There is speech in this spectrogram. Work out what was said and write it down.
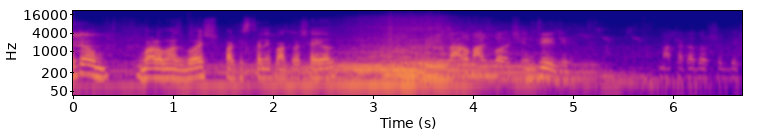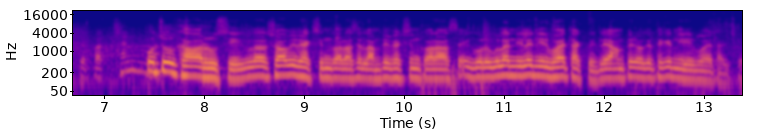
এটাও বারো মাস বয়স পাকিস্তানি পাকড়া সাইওয়াল বারো মাস বয়সের জি জি। মাথাটা দর্শক দেখতে পাচ্ছেন। প্রচুর খাওয়ার রুচি এগুলো সবই ভ্যাকসিন করা আছে লাম্পি ভ্যাকসিন করা আছে। এই গরুগুলো নিলে নির্ভয় থাকবে লাম্পি রোগের থেকে নির্ভয় থাকবে।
